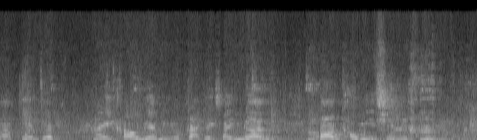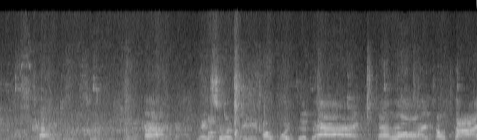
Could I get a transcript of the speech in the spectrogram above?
นะควรจะให้เขาเนี่ยมีโอกาสได้ใช้เงิน อ่า ตอนเขามีชีวิตอยู่ค่ะค่ะในส่วนที่เขาควรจะได้ ถ้ารอให้เขาตาย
